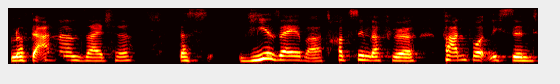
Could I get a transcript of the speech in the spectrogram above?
Und auf der anderen Seite, dass wir selber trotzdem dafür verantwortlich sind,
